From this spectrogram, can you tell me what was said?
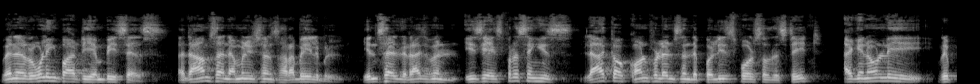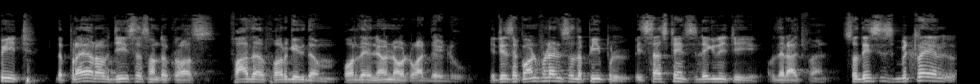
When a ruling party MP says that arms and ammunition are available inside the Rajbhavan, is he expressing his lack of confidence in the police force of the state? I can only repeat the prayer of Jesus on the cross. Father, forgive them, for they know not what they do. It is the confidence of the people which sustains the dignity of the Rajbhavan. So this is betrayal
